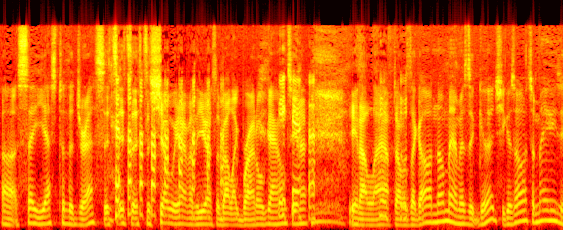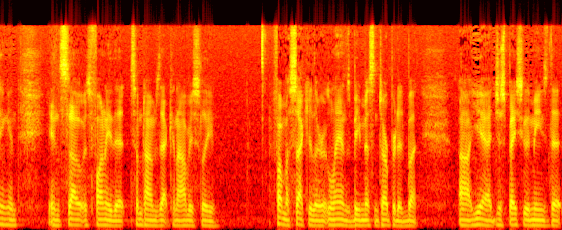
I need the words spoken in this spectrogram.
Uh, say yes to the dress. It's it's a, it's a show we have in the U.S. about like bridal gowns, you know. And I laughed. I was like, "Oh no, ma'am, is it good?" She goes, "Oh, it's amazing." And and so it was funny that sometimes that can obviously, from a secular lens, be misinterpreted. But uh, yeah, it just basically means that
